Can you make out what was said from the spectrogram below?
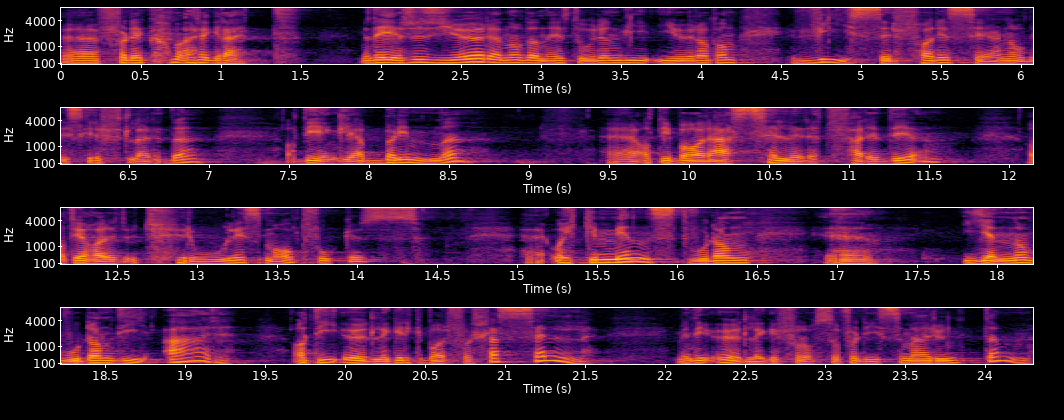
eh, for det kan være greit. Men det Jesus gjør gjennom denne historien, gjør at han viser fariseerne og de skriftlærde at de egentlig er blinde. Eh, at de bare er selvrettferdige. At de har et utrolig smalt fokus. Eh, og ikke minst hvordan, eh, gjennom hvordan de er. At de ødelegger ikke bare for seg selv, men de ødelegger for også for de som er rundt dem.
